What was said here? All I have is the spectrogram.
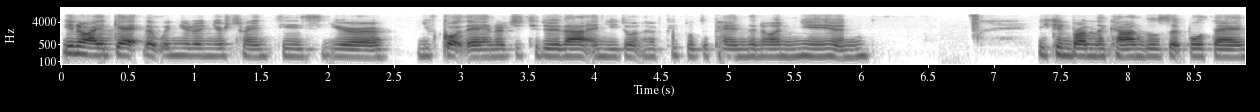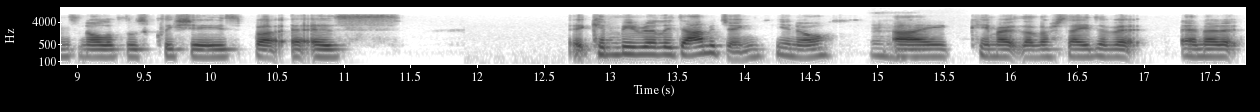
you know, I get that when you're in your 20s, you're, you've got the energy to do that and you don't have people depending on you and you can burn the candles at both ends and all of those cliches, but it is, it can be really damaging, you know. Mhm. I came out the other side of it and it,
